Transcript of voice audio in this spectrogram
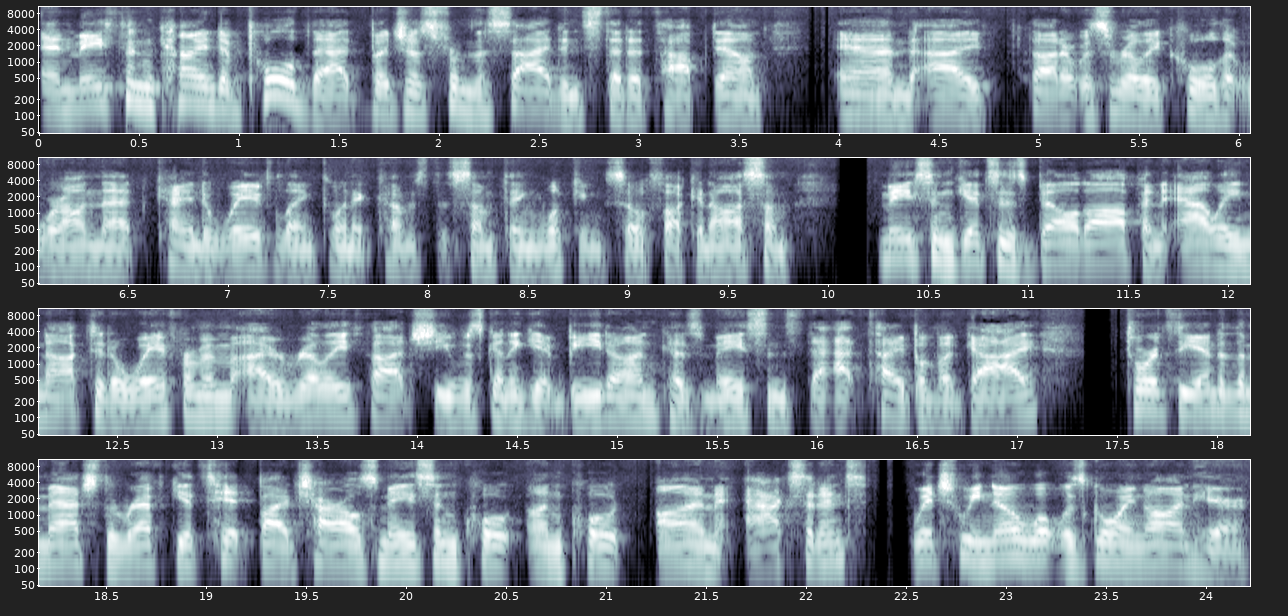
And mason kind of pulled that but just from the side instead of top down. And i thought it was really cool that we're on that kind of wavelength when it comes to something looking so fucking awesome. Mason gets his belt off and Allie knocked it away from him. I really thought she was going to get beat on because mason's that type of a guy towards the end of the match, the ref gets hit by Charles Mason, quote unquote, on accident, which we know what was going on here.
